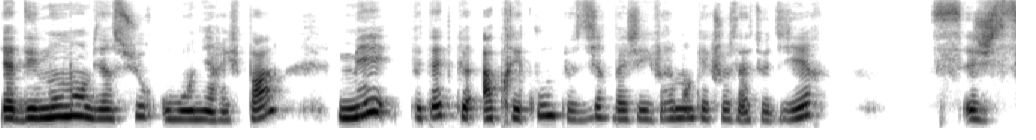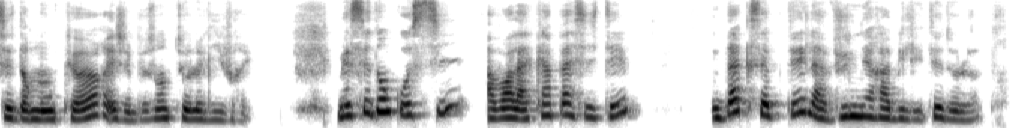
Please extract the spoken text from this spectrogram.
il y a des moments, bien sûr, où on n'y arrive pas, mais peut-être qu'après coup, on peut se dire, bah, j'ai vraiment quelque chose à te dire, c'est dans mon cœur et j'ai besoin de te le livrer. Mais c'est donc aussi avoir la capacité d'accepter la vulnérabilité de l'autre.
